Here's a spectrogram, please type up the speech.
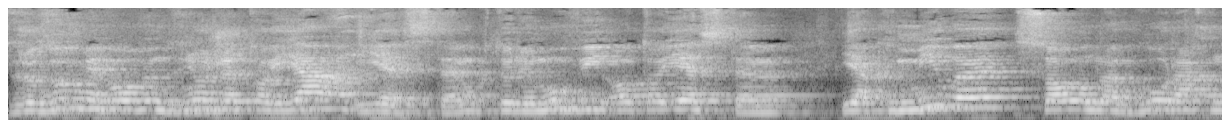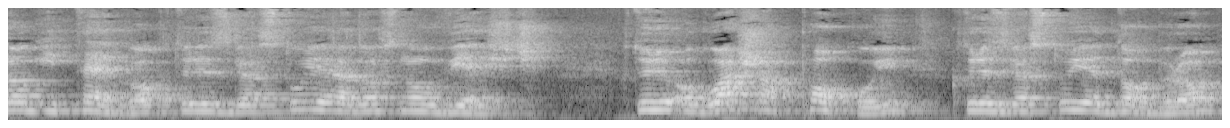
zrozumie w owym dniu, że to ja jestem, który mówi oto jestem. Jak miłe są na górach nogi tego, który zwiastuje radosną wieść, który ogłasza pokój, który zwiastuje dobro,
